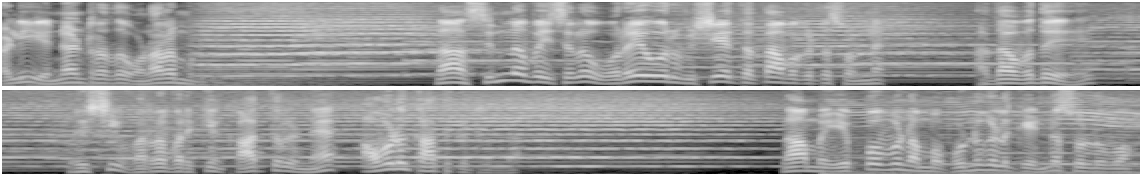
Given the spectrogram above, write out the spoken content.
வழி என்னன்றதை உணர முடியும். நான் சின்ன வயசுல ஒரே ஒரு விஷயத்தை தான் அவகிட்ட சொன்னேன். அதாவது ரிஷி வர்ற வரைக்கும் காத்துருன்னு அவளும் காத்துக்கிட்டு இருந்தா. நாம எப்பவும் நம்ம பொண்ணுங்களுக்கு என்ன சொல்லுவோம்?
